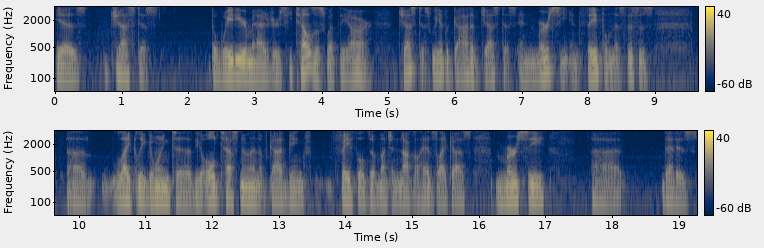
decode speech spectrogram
is justice. The weightier matters, he tells us what they are. Justice. We have a God of justice and mercy and faithfulness. This is uh, likely going to the Old Testament of God being faithful to a bunch of knuckleheads like us. Mercy uh, that is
